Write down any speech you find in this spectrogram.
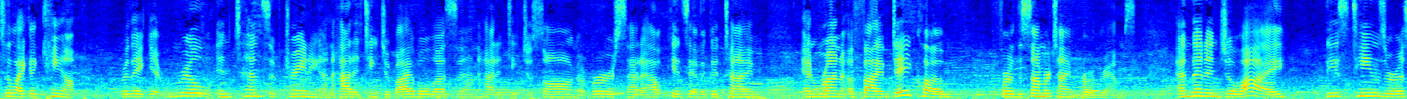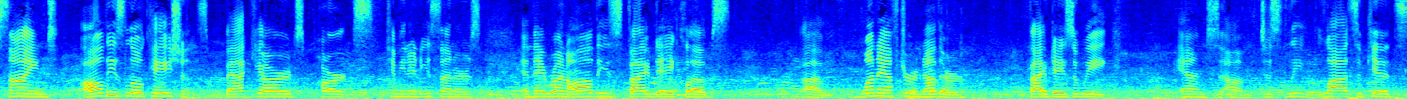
to like a camp where they get real intensive training on how to teach a Bible lesson, how to teach a song, a verse, how to help kids have a good time, and run a five day club for the summertime programs. And then in July, these teens are assigned all these locations backyards, parks, community centers, and they run all these five day clubs, uh, one after another, five days a week. And um, just lead lots of kids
